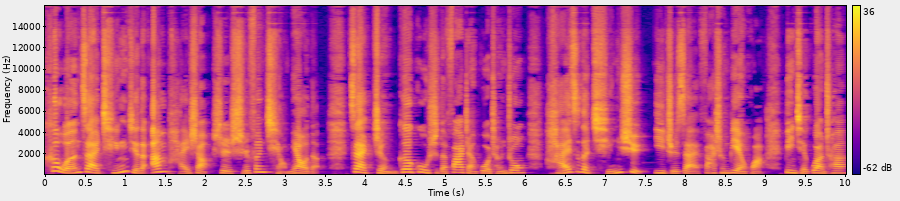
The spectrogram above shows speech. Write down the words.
课文在情节的安排上是十分巧妙的，在整个故事的发展过程中，孩子的情绪一直在发生变化，并且贯穿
